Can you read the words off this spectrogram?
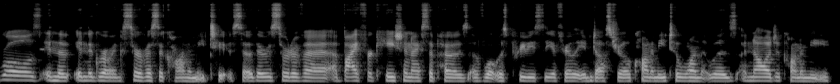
roles in the in the growing service economy too. So there was sort of a, a, bifurcation, I suppose, of what was previously a fairly industrial economy to one that was a knowledge economy,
